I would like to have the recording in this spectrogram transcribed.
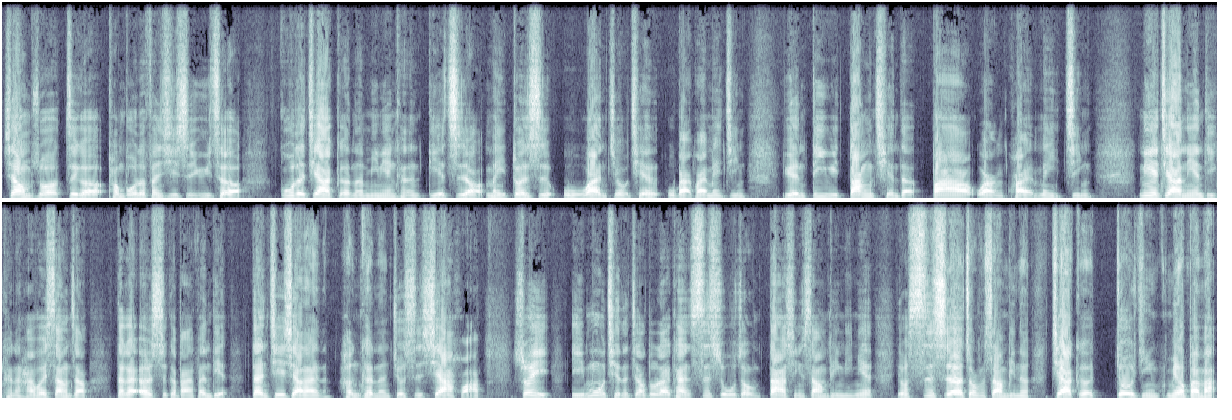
像我们说这个彭博的分析师预测。估的价格呢，明年可能跌至哦每吨是五万九千五百块美金，远低于当前的八万块美金。镍价年底可能还会上涨大概二十个百分点，但接下来呢，很可能就是下滑。所以以目前的角度来看，四十五种大型商品里面有四十二种的商品呢，价格都已经没有办法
